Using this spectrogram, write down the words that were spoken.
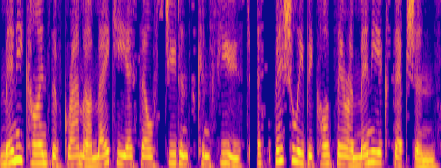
Many kinds of grammar make ESL students confused, especially because there are many exceptions.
